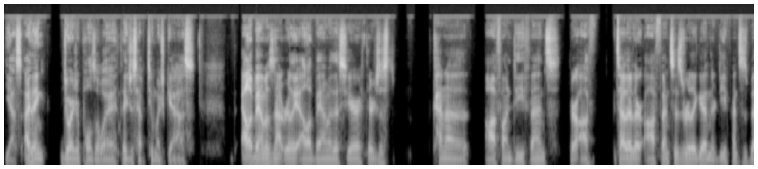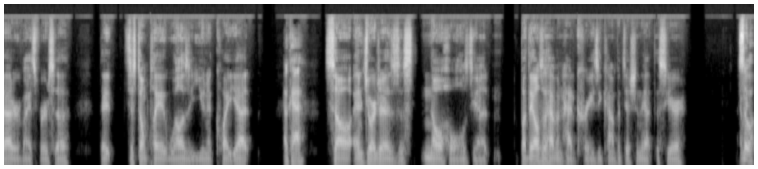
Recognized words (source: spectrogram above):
Yes, I think Georgia pulls away. They just have too much gas. Alabama's not really Alabama this year. They're just kind of off on defense. They're off. It's either their offense is really good and their defense is bad, or vice versa. They just don't play well as a unit quite yet. Okay. So, and Georgia is just no holes yet, but they also haven't had crazy competition yet this year. I So mean-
